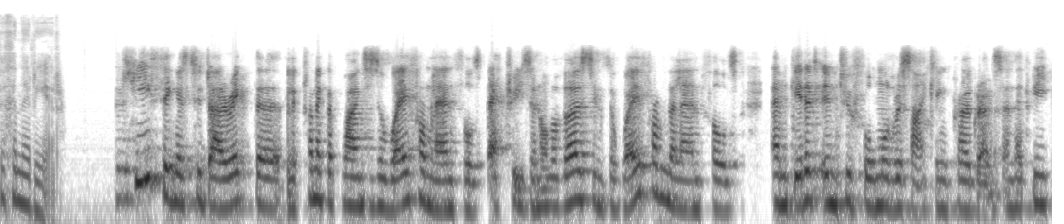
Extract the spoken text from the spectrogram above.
gegenereer. The key thing is to direct the electronic appliances away from landfills, batteries, and all of those things away from the landfills and get it into formal recycling programs. And that we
